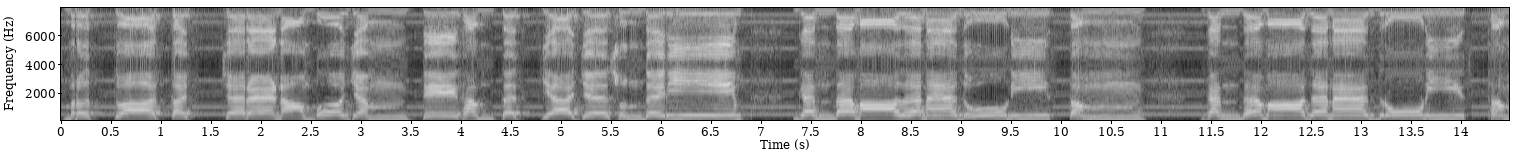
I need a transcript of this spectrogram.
स्मृत्वा चरणाम्भोजं देहं तत्याज सुन्दरी गन्धमादनद्रोणीस्थम् गन्धमादनद्रोणीस्थं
